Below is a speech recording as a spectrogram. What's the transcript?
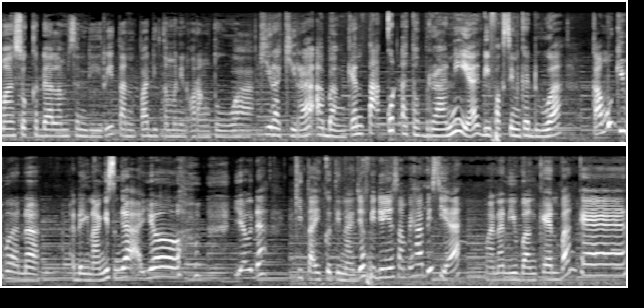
masuk ke dalam sendiri tanpa ditemenin orang tua. Kira-kira Abang Ken takut atau berani ya di vaksin kedua? Kamu gimana? Ada yang nangis nggak? Ayo. ya udah, kita ikutin aja videonya sampai habis ya. Mana nih Bang Ken? Bang Ken.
